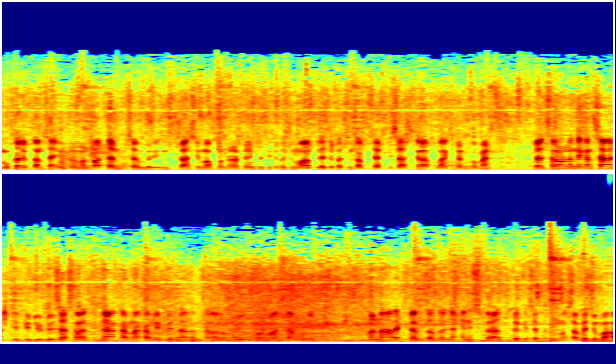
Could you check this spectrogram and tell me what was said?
semoga liputan saya ini bermanfaat dan bisa memberi inspirasi maupun referensi bagi teman semua. Bila sahabat suka bisa di subscribe, like, dan komen dan selalu nantikan saya di video-video saya selanjutnya karena kami bisa akan selalu memberi informasi yang unik menarik dan tentunya inspiratif bagi sahabat semua. Sampai jumpa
